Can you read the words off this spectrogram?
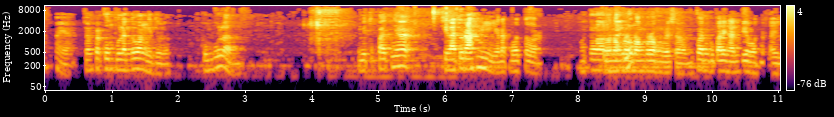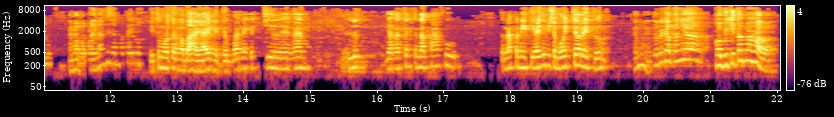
apa ya cuma perkumpulan doang gitu loh Kumpulan. Lebih tepatnya silaturahmi anak motor Motor nongkrong nongkrong biasa bukan gue paling anti motor tai lu Kenapa paling nanti sama tai lu? itu motor ngebahayain itu bannya kecil ya kan lu jangankan kenapa aku kenapa niti aja bisa bocor itu Emang ya? Tapi katanya hobi kita mahal.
